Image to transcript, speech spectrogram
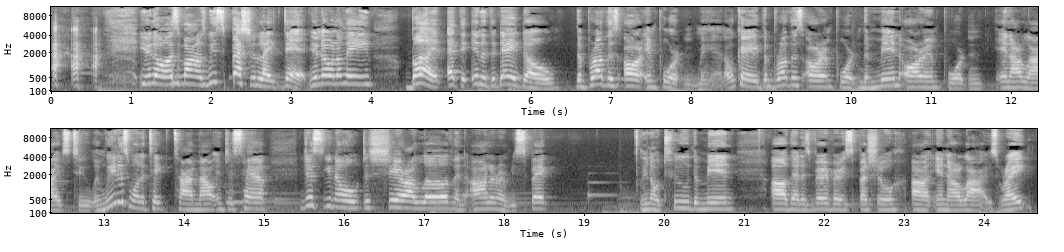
you know, us moms, we special like that. You know what I mean? But at the end of the day, though, the brothers are important, man. Okay, the brothers are important. The men are important in our lives too, and we just want to take the time out and just have, just you know, just share our love and honor and respect you know, to the men uh, that is very, very special uh, in our lives, right?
